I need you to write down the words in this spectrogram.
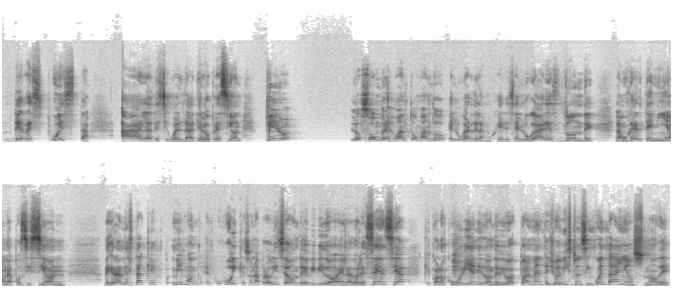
de respuesta a la desigualdad y a la opresión, pero los hombres van tomando el lugar de las mujeres, en lugares donde la mujer tenía una posición de gran destaque, mismo en Jujuy, que es una provincia donde he vivido en la adolescencia, que conozco muy bien y donde vivo actualmente. Yo he visto en 50 años ¿no? de,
